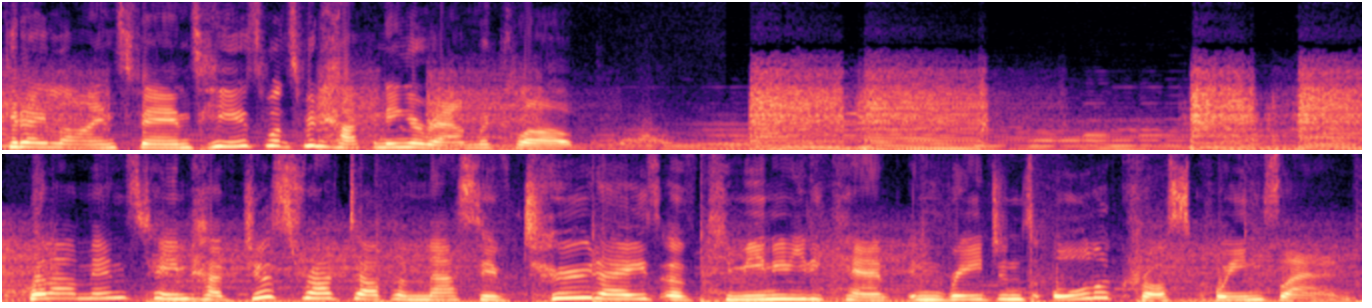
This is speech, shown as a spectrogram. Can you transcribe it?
G'day Lions fans, here's what's been happening around the club. Well, our men's team have just wrapped up a massive two days of community camp in regions all across Queensland.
